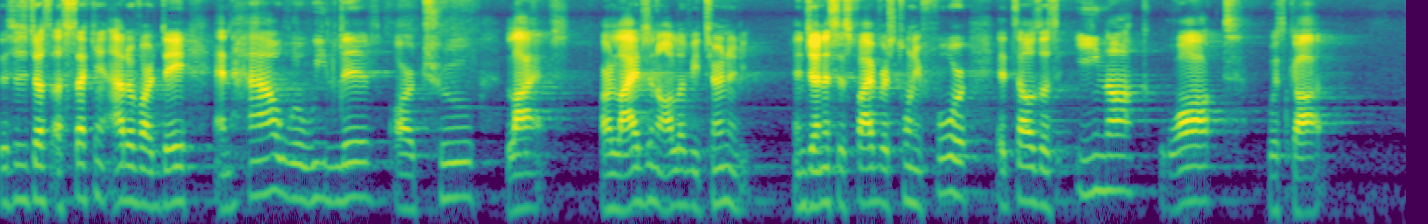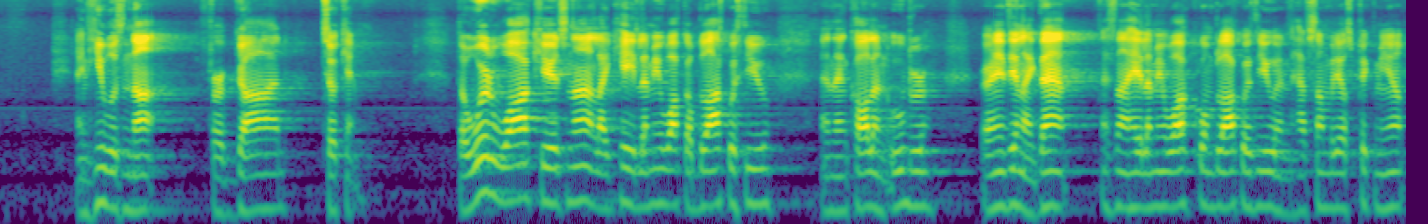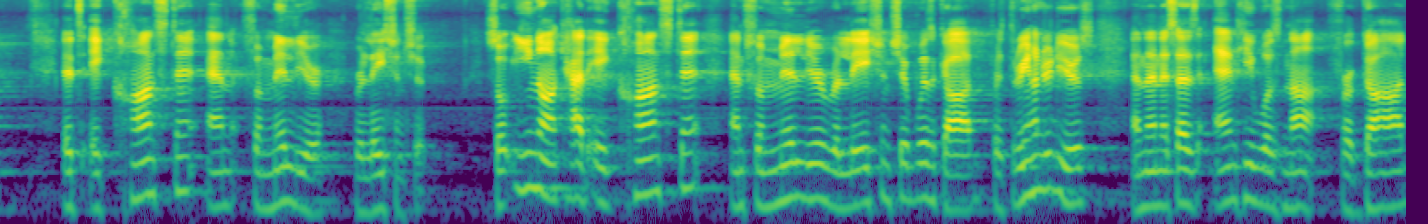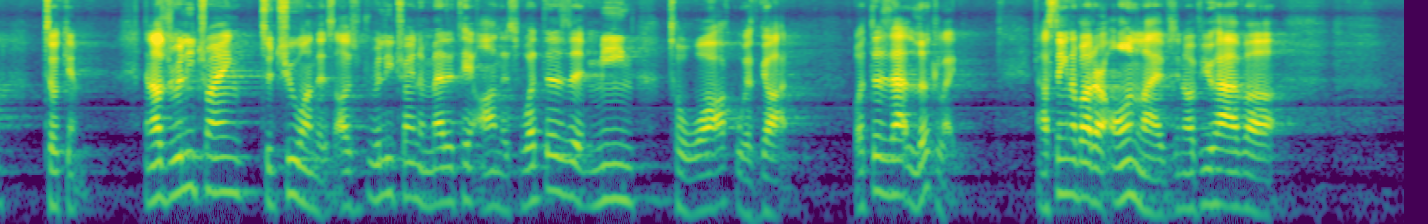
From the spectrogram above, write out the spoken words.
This is just a second out of our day. And how will we live our true lives? Our lives in all of eternity. In Genesis 5, verse 24, it tells us Enoch walked with God. And he was not, for God took him. The word walk here, it's not like, hey, let me walk a block with you and then call an Uber or anything like that. It's not, hey, let me walk one block with you and have somebody else pick me up. It's a constant and familiar relationship. So Enoch had a constant and familiar relationship with God for 300 years. And then it says, and he was not, for God took him. And I was really trying to chew on this. I was really trying to meditate on this. What does it mean to walk with God? What does that look like? I was thinking about our own lives. You know, if you have a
